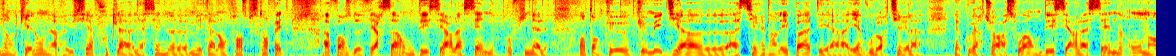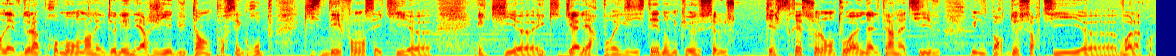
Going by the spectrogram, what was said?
dans lequel on a réussi à foutre la, scène métal en France? Parce qu'en fait, à force de faire ça, on dessert la scène au final. En tant que, que média à se tirer dans les pattes et à, et à vouloir tirer la, la couverture à soi, on dessert la scène, on enlève de la promo, on enlève de l'énergie et du temps pour ces groupes qui se défoncent et qui, euh, et qui, euh, et qui galèrent pour exister. Donc, euh, quelle serait selon toi une alternative, une porte de sortie Voilà quoi.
